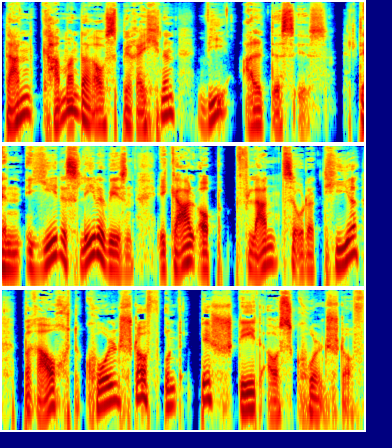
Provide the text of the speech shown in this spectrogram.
dann kann man daraus berechnen, wie alt es ist. Denn jedes Lebewesen, egal ob Pflanze oder Tier, braucht Kohlenstoff und besteht aus Kohlenstoff.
